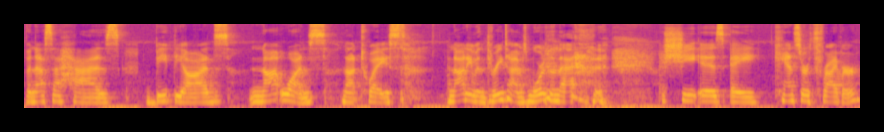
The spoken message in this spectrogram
Vanessa has beat the odds not once, not twice, not even three times, more than that. she is a cancer thriver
